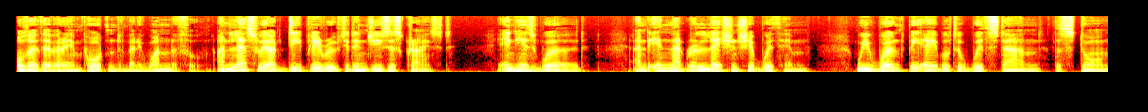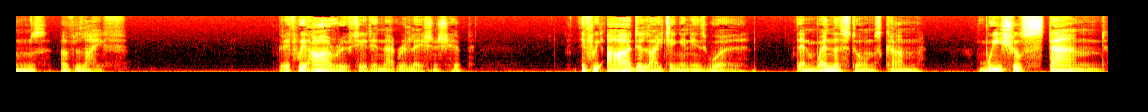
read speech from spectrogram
although they're very important and very wonderful, unless we are deeply rooted in Jesus Christ, in His Word, and in that relationship with Him, we won't be able to withstand the storms of life. But if we are rooted in that relationship, if we are delighting in His Word, then when the storms come, we shall stand.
